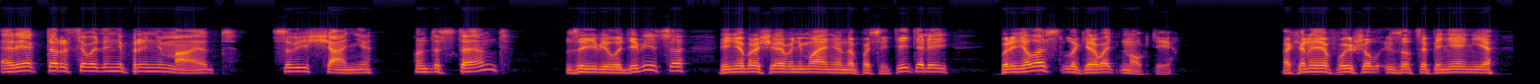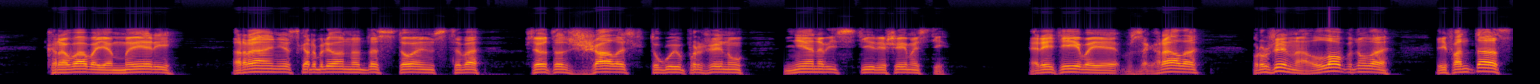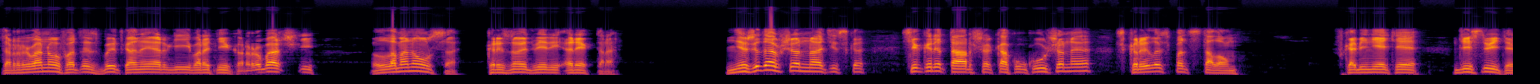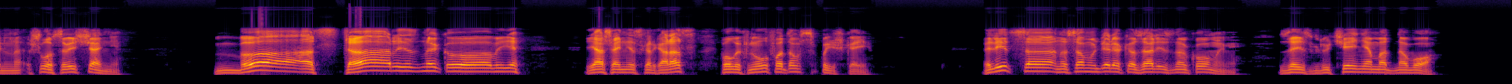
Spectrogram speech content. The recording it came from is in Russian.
Ректор сегодня не принимает совещание. Understand? Заявила девица и, не обращая внимания на посетителей, принялась лакировать ногти. Ахинеев вышел из оцепенения, кровавая Мэри, ранее оскорбленное достоинство, все это сжалось в тугую пружину ненависти и решимости. Ретивое взыграло, пружина лопнула, и фантаст, рванув от избытка энергии воротник рубашки, ломанулся к резной двери ректора. Не ожидавшая натиска, секретарша, как укушенная, скрылась под столом. В кабинете действительно шло совещание. «Ба, старые знакомые!» Яша несколько раз полыхнул фотовспышкой. Лица на самом деле оказались знакомыми, за исключением одного.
